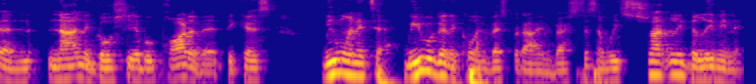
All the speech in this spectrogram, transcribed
a non-negotiable part of it because we wanted to, we were going to co-invest with our investors, and we certainly believe in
